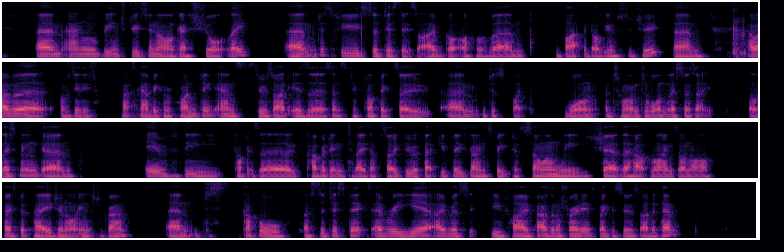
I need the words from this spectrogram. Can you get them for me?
Um, and we'll be introducing our guest shortly. Um, just a few statistics that I've got off of um, Bite the Dog Institute. Um, however, obviously these facts can be confronting, and suicide is a sensitive topic. So, um, just like warn, I just wanted to warn listeners that are listening. If the topics that are covered in today's episode do affect you, please go and speak to someone. We share the helplines on our Facebook page and our Instagram. Um, just a couple of statistics. Every year, over 65,000 Australians make a suicide attempt.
